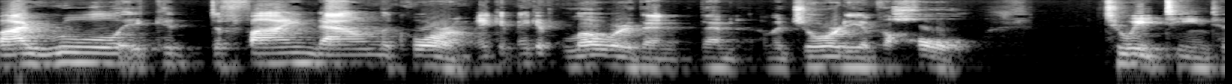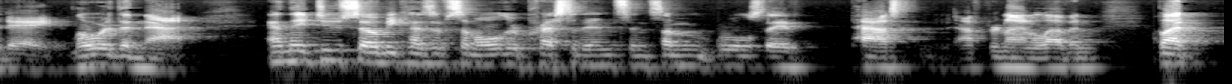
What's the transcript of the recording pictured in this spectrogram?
by rule it could define down the quorum, make it make it lower than than a majority of the whole, 218 today, lower than that. And they do so because of some older precedents and some rules they've passed after 9 11. But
